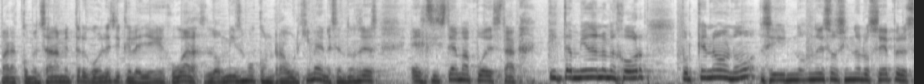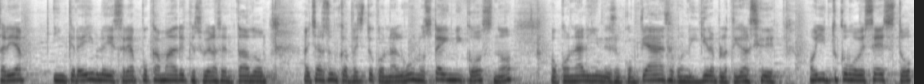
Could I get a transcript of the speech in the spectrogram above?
Para comenzar a meter goles y que le lleguen jugadas. Lo mismo con Raúl Jiménez. Entonces, el sistema puede estar. Y también a lo mejor, ¿por qué no? no? Si, no eso sí no lo sé, pero estaría increíble y estaría poca madre que se hubiera sentado a echarse un cafecito con algunos técnicos, ¿no? O con alguien de su confianza, con que quiera platicar de, oye, ¿tú cómo ves esto?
